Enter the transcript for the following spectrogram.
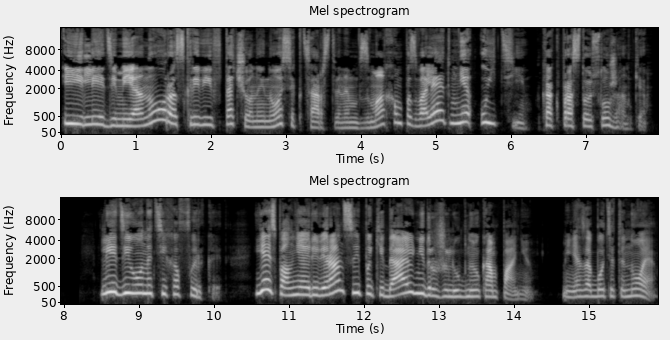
И леди Мианора, скривив точеный носик царственным взмахом, позволяет мне уйти, как простой служанке. Леди Иона тихо фыркает. Я исполняю реверансы и покидаю недружелюбную компанию. Меня заботит иное.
